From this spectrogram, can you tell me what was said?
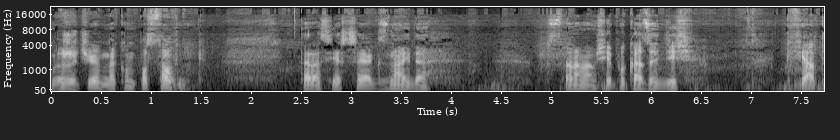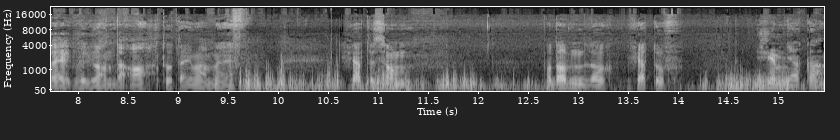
wyrzuciłem na kompostownik. Teraz jeszcze jak znajdę, staram się pokazać gdzieś kwiata, jak wygląda. O, tutaj mamy. Kwiaty są podobne do kwiatów ziemniaka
